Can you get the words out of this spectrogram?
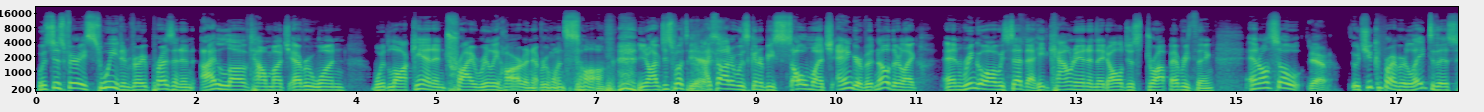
was just very sweet and very present and i loved how much everyone would lock in and try really hard on everyone's song you know i just was i thought it was going to be so much anger but no they're like and ringo always said that he'd count in and they'd all just drop everything and also yeah, which you could probably relate to this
